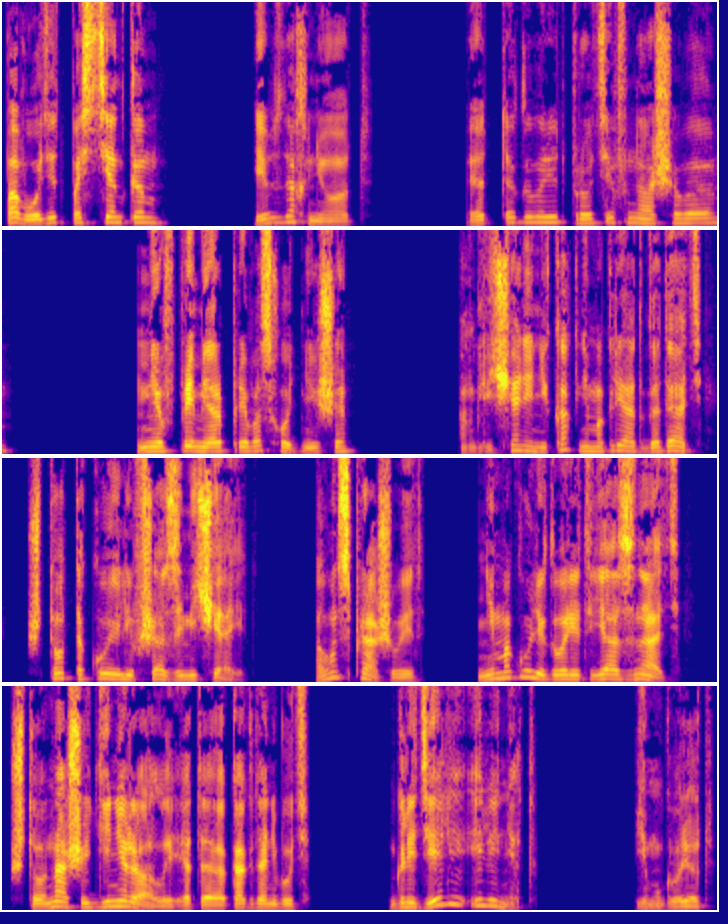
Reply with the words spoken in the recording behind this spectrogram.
поводит по стенкам и вздохнет. Это, говорит, против нашего не в пример превосходнейше. Англичане никак не могли отгадать, что такое левша замечает. А он спрашивает, не могу ли, говорит, я знать, что наши генералы это когда-нибудь глядели или нет? Ему говорят,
